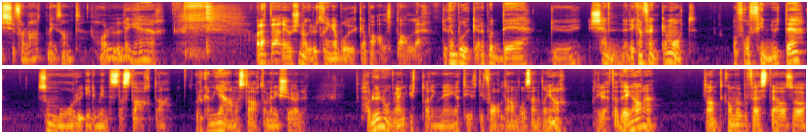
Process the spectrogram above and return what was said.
ikke forlat meg. Sant? Hold deg her. Og dette er jo ikke noe du trenger å bruke på alt og alle. Du kan bruke det på det du kjenner det kan funke mot. Og for å finne ut det, så må du i det minste starte. Og du kan gjerne starte med deg sjøl. Har du noen gang ytra deg negativt i forhold til andres endringer? Jeg vet at jeg har det. Sant? Kommer på fest der, og så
